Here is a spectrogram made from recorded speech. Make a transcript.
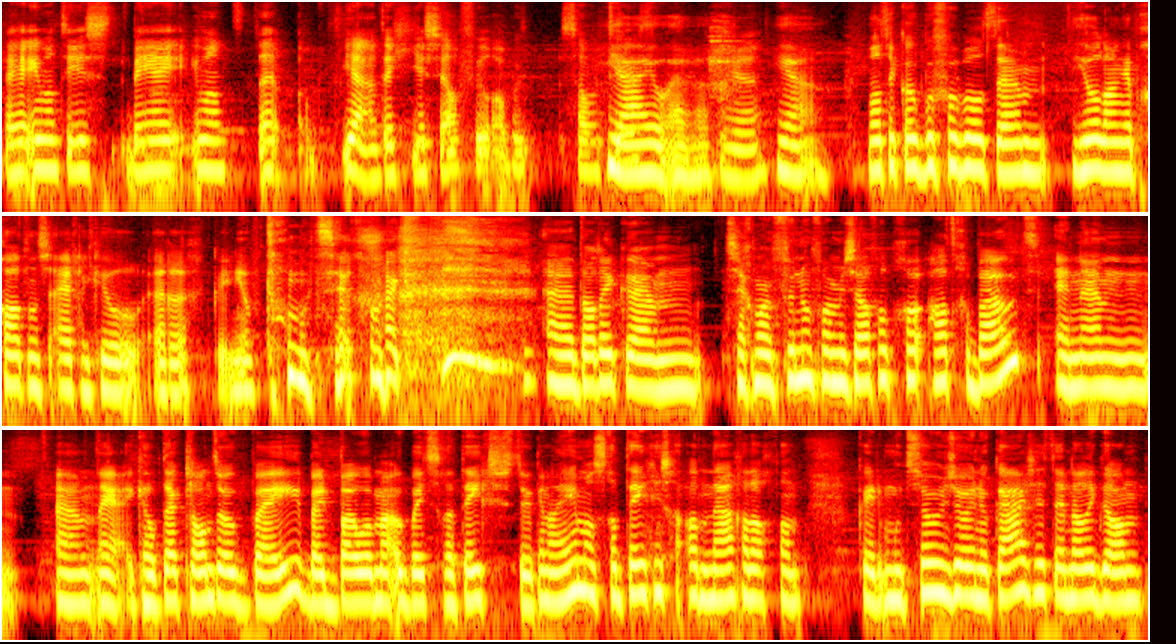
Ben jij iemand die is, ben jij iemand, ja, dat je jezelf veel abo- saboteert? ja heel erg. Ja. Ja. Wat ik ook bijvoorbeeld ehm, heel lang heb gehad, dat is eigenlijk heel erg. Ik weet niet of ik dat moet zeggen, maar ik- eh, dat ik ehm, zeg maar een funnel voor mezelf ge- had gebouwd. En ehm, nou ja, ik help daar klanten ook bij, bij het bouwen, maar ook bij het strategische stuk. En dan helemaal strategisch had nagedacht van, oké, dat moet zo en zo in elkaar zitten. En dat ik dan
